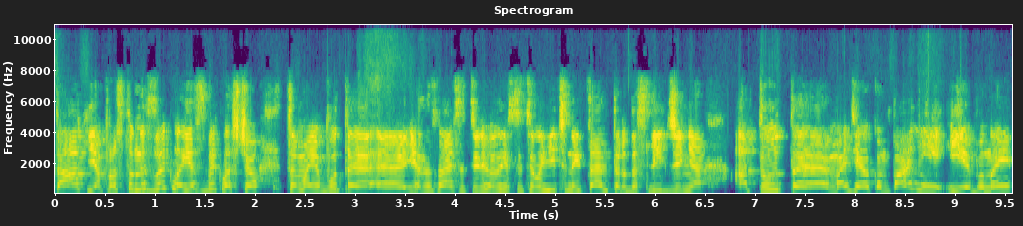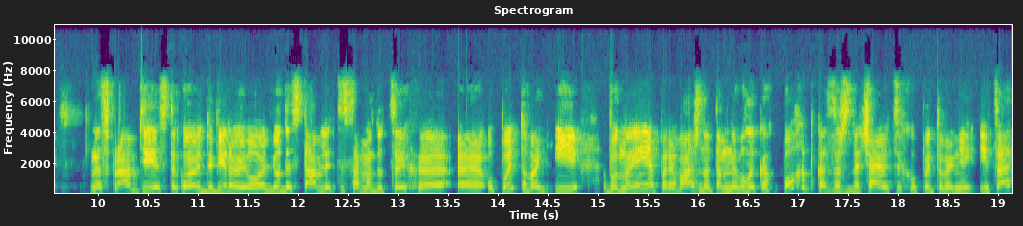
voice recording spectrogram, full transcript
так я просто не звикла. Я звикла, що це має бути я не знаю, соціологічний центр дослідження. А тут медіакомпанії, і вони насправді з такою довірою люди ставляться саме до цих е, е, опитувань, і вони переважно там невелика похибка зазвичай у цих опитувань, і це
